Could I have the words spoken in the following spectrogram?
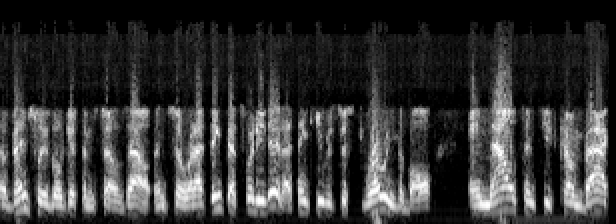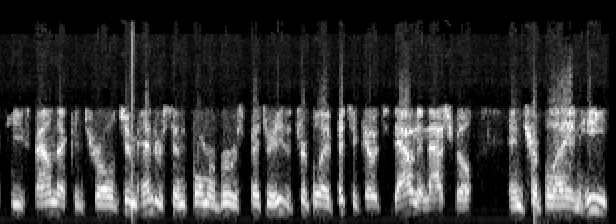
eventually they'll get themselves out. And so, what I think that's what he did. I think he was just throwing the ball. And now, since he's come back, he's found that control. Jim Henderson, former Brewers pitcher, he's a AAA pitching coach down in Nashville in AAA, and he.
